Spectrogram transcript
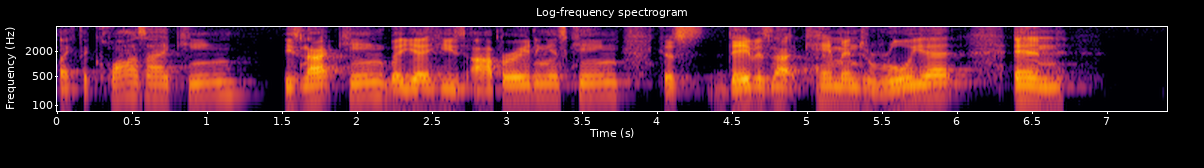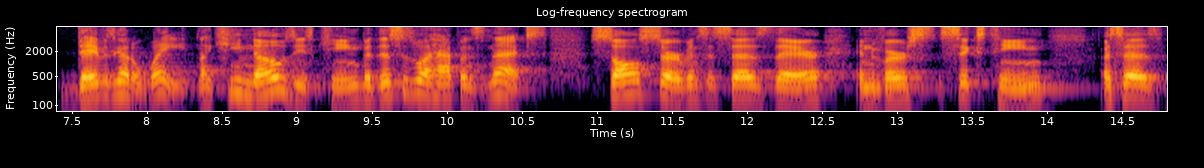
like the quasi king. He's not king, but yet he's operating as king because David's not came in to rule yet. And David's got to wait. Like he knows he's king, but this is what happens next. Saul's servants, it says there in verse 16, it says,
